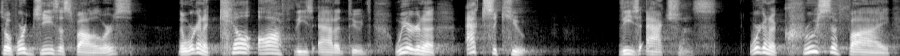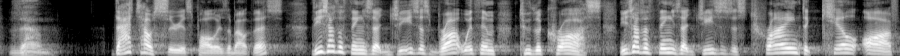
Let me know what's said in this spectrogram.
So, if we're Jesus followers, then we're going to kill off these attitudes. We are going to execute these actions. We're going to crucify them. That's how serious Paul is about this. These are the things that Jesus brought with him to the cross. These are the things that Jesus is trying to kill off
